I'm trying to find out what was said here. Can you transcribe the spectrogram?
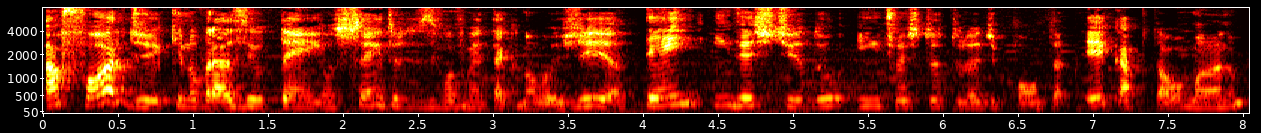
A Ford, que no Brasil tem o Centro de Desenvolvimento e Tecnologia, tem investido em infraestrutura de ponta e capital humano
